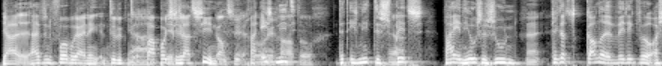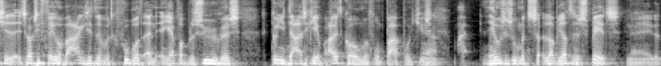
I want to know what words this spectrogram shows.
ja, hij heeft in de voorbereiding natuurlijk Ja, een paar potjes laten zien. Kans nu echt Maar is niet- gehad, toch? Is niet de spits waar je een heel seizoen... Nee. Kijk, dat kan, eh, weet ik veel, als je straks in februari zit en er wordt gevoetbald en, en je hebt wat blessures, kun je daar eens een keer op uitkomen voor een paar potjes. Ja. Maar een heel seizoen met Labiat in de spits. Nee, dat,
